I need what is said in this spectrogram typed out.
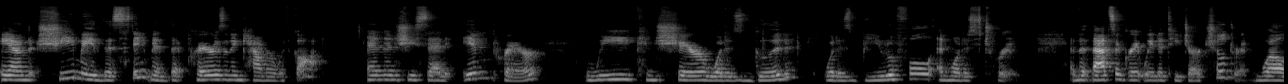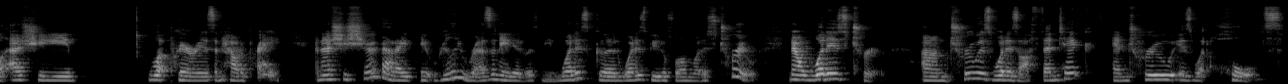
And she made this statement that prayer is an encounter with God. And then she said, in prayer, we can share what is good, what is beautiful, and what is true. And that that's a great way to teach our children. Well, as she, what prayer is and how to pray. And as she shared that, I, it really resonated with me. What is good, what is beautiful, and what is true? Now, what is true? Um, true is what is authentic, and true is what holds.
